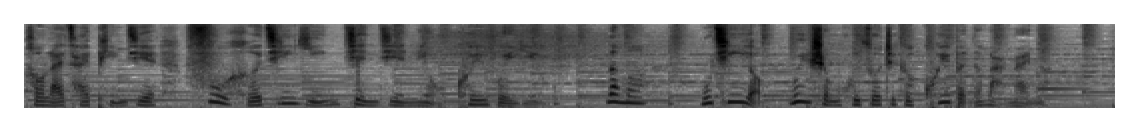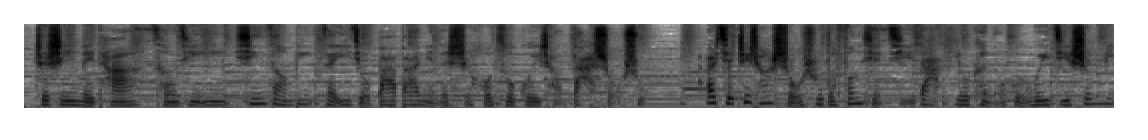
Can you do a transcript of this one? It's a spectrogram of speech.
后来才凭借复合经营渐渐扭亏为盈。那么，吴清友为什么会做这个亏本的买卖呢？这是因为他曾经因心脏病，在一九八八年的时候做过一场大手术，而且这场手术的风险极大，有可能会危及生命。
